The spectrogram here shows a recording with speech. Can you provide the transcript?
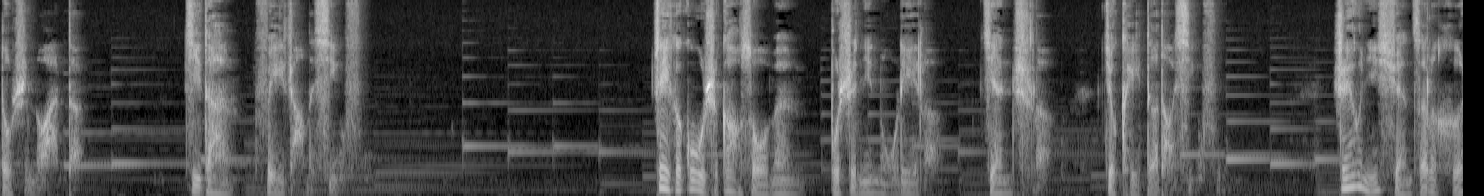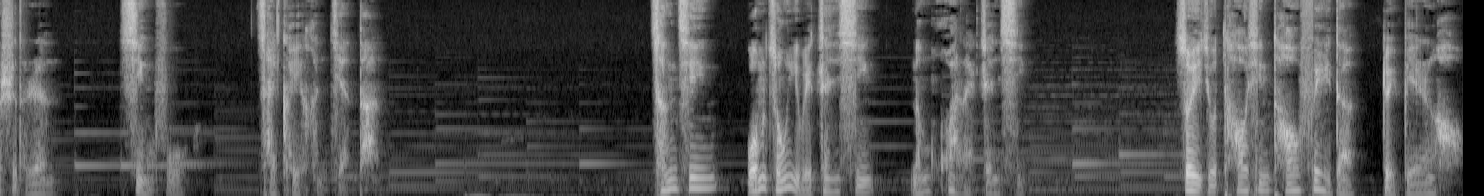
都是暖的。鸡蛋非常的幸福。这个故事告诉我们：不是你努力了、坚持了，就可以得到幸福。只有你选择了合适的人，幸福才可以很简单。曾经，我们总以为真心能换来真心，所以就掏心掏肺的对别人好。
